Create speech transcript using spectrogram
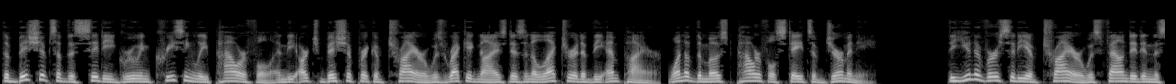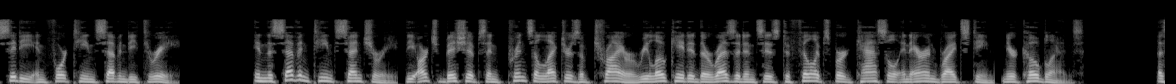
The bishops of the city grew increasingly powerful and the Archbishopric of Trier was recognized as an electorate of the empire, one of the most powerful states of Germany. The University of Trier was founded in the city in 1473. In the 17th century, the archbishops and prince-electors of Trier relocated their residences to Philipsburg Castle in Ehrenbreitstein, near Koblenz. A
